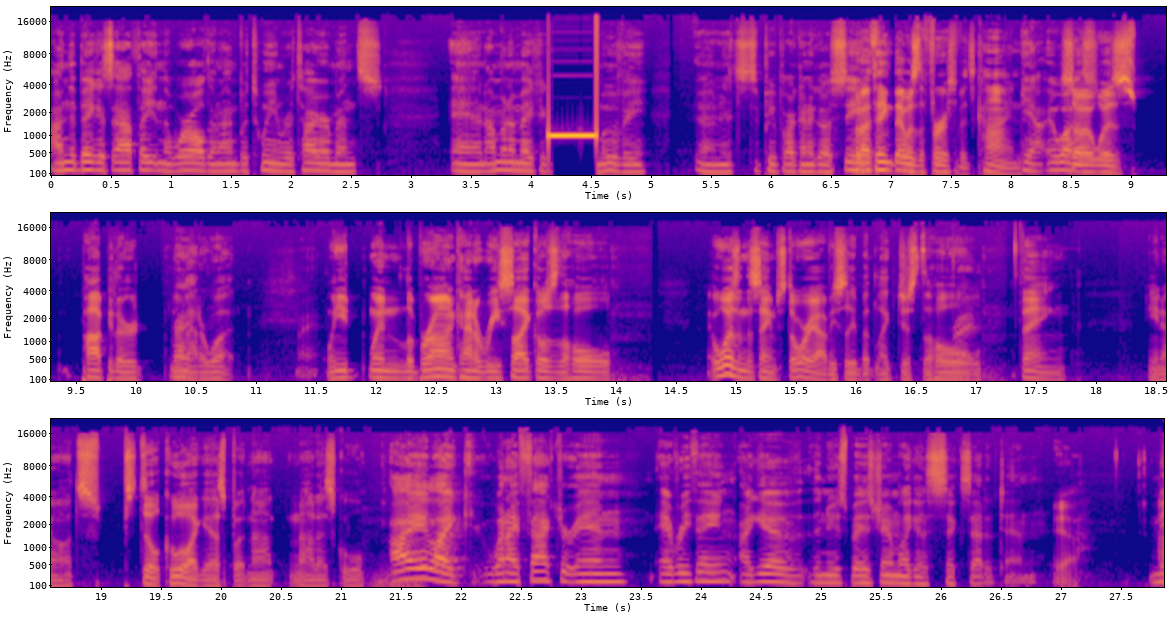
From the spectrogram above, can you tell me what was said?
I'm the biggest athlete in the world and I'm between retirements and I'm going to make a movie and it's people are going to go see But it. I think that was the first of its kind. Yeah, it was. So it was popular no Right. matter what. Right. When you when LeBron kind of recycles the whole, it wasn't the same story obviously, but like just the whole Right. Thing, you know, it's still cool I guess, but not not as cool. I like when I factor in everything, I give the new Space Jam like a 6 out of 10. Yeah. Maybe,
